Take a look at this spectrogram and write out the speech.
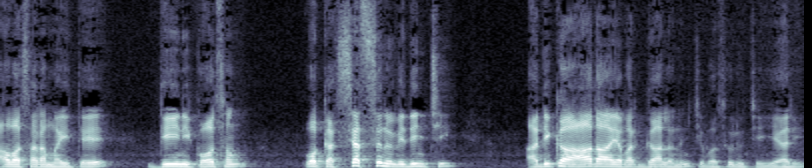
అవసరమైతే దీనికోసం ఒక సెస్ను విధించి అధిక ఆదాయ వర్గాల నుంచి వసూలు చేయాలి.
